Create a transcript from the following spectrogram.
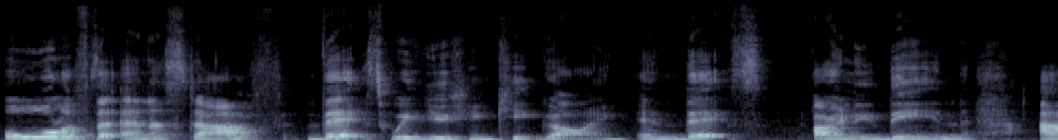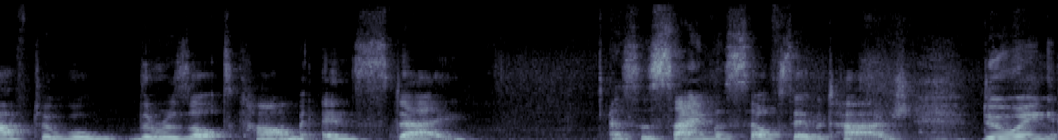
all of the inner stuff, that's where you can keep going. And that's only then after will the results come and stay. It's the same as self sabotage, doing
